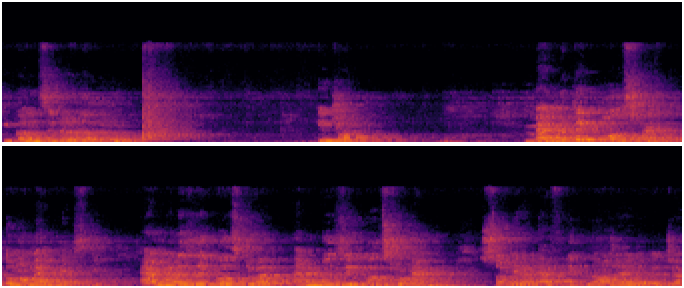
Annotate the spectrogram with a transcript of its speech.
कि कंसिडर कर कि जो मैग्नेटिक पोल स्ट्रेंथ दोनों मैग्नेट्स की। M one is equals to m m two is equals to m so मेरा एफ़ कितना हो जाएगा बच्चा?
